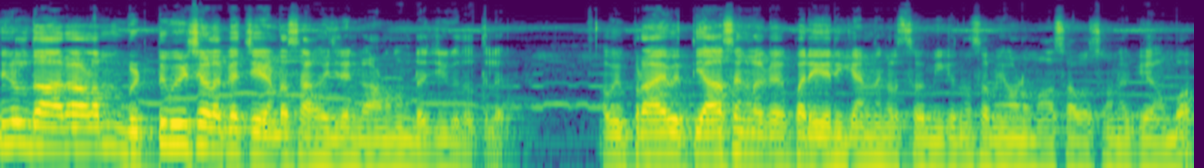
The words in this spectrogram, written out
നിങ്ങൾ ധാരാളം വിട്ടുവീഴ്ചകളൊക്കെ ചെയ്യേണ്ട സാഹചര്യം കാണുന്നുണ്ട് ജീവിതത്തിൽ അഭിപ്രായ വ്യത്യാസങ്ങളൊക്കെ പരിഹരിക്കാൻ നിങ്ങൾ ശ്രമിക്കുന്ന സമയമാണ് മാസാവസാനമൊക്കെ ആകുമ്പോൾ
